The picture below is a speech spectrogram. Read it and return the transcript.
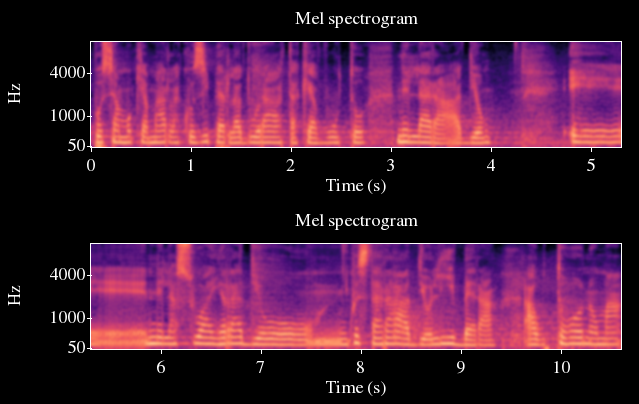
possiamo chiamarla così per la durata che ha avuto nella radio e nella sua in radio, in questa radio libera, autonoma,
